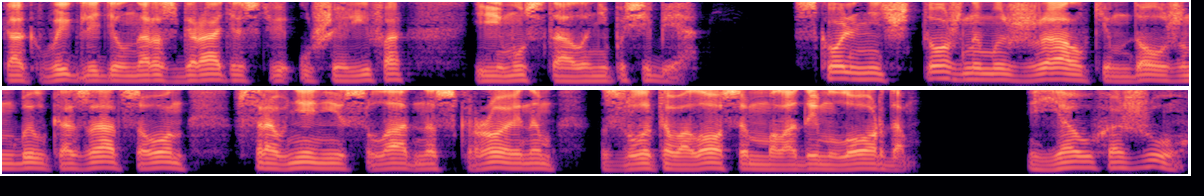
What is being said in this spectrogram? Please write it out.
как выглядел на разбирательстве у шерифа и ему стало не по себе. Сколь ничтожным и жалким должен был казаться он в сравнении с ладно скроенным, златоволосым молодым лордом. «Я ухожу»,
